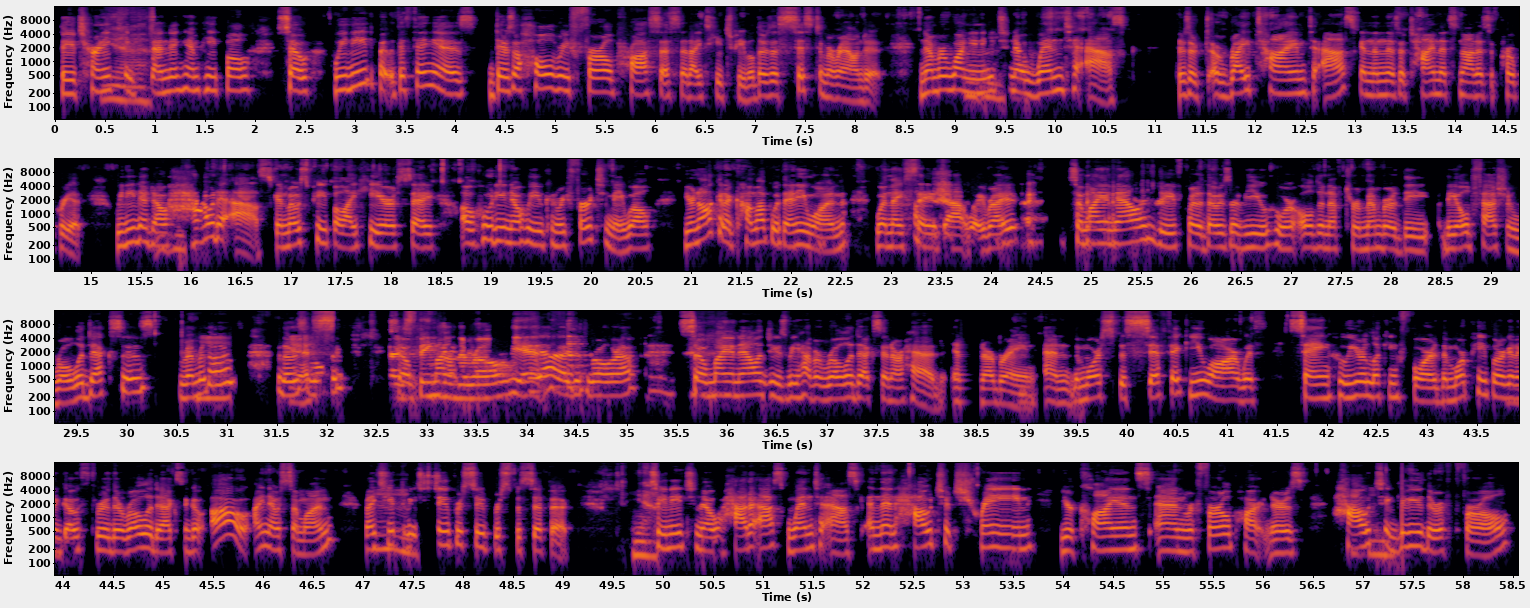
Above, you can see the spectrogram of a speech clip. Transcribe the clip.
The attorney yeah. keeps sending him people. So we need, but the thing is, there's a whole referral process that I teach people. There's a system around it. Number one, mm-hmm. you need mm-hmm. to know when to ask. There's a, a, right time to ask, and then there's a time that's not as appropriate. We need to know mm-hmm. how to ask. And most people I hear say, Oh, who do you know who you can refer to me? Well, you're not going to come up with anyone when they say it that way, right? So my analogy for those of you who are old enough to remember the the old fashioned Rolodexes, remember mm-hmm. those? Those yes. things? Those so things my, on the roll, yeah, yeah, they just roll around. So my analogy is we have a Rolodex in our head, in our brain, and the more specific you are with saying who you're looking for, the more people are going to go through their Rolodex and go, "Oh, I know someone." Right? Mm. So you have to be mm. super, super specific. Yeah. So you need to know how to ask, when to ask, and then how to train your clients and referral partners how mm-hmm. to give you the referral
